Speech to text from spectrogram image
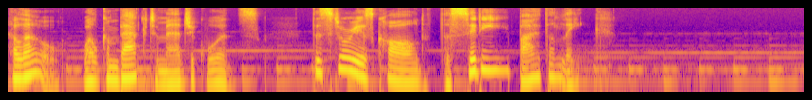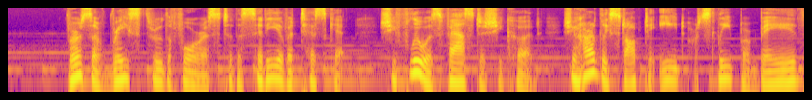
Hello, welcome back to Magic Woods. The story is called The City by the Lake. Versa raced through the forest to the city of Etisket. She flew as fast as she could. She hardly stopped to eat or sleep or bathe.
